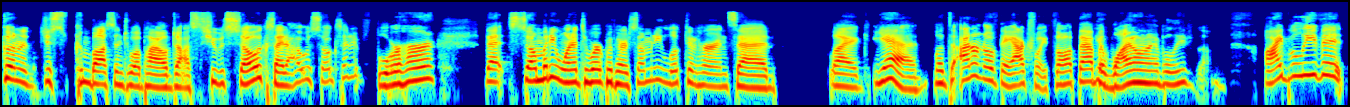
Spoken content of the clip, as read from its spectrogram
gonna just combust into a pile of dust. She was so excited. I was so excited for her that somebody wanted to work with her. Somebody looked at her and said, like, yeah, let's I don't know if they actually thought that, Yeah, but why don't I believe them? I believe it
